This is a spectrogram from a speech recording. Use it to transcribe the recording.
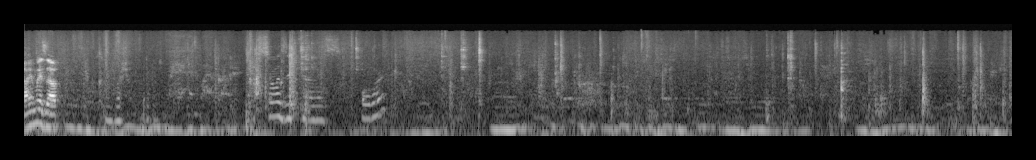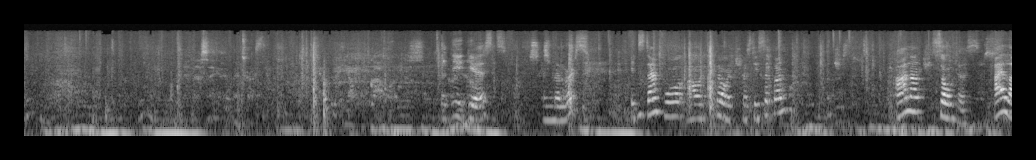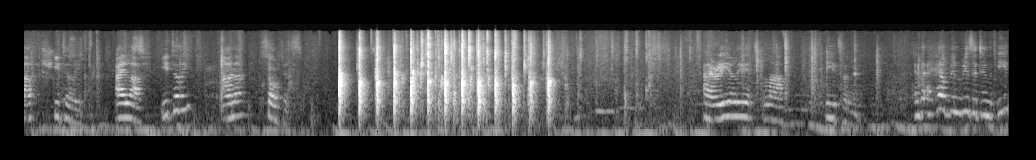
Time is up. So is over. Dear guests and members, it's time for our third participant, Anna Soltas. I love Italy. I love Italy, Anna Soltas. I really love Italy. And I have been visiting Italy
